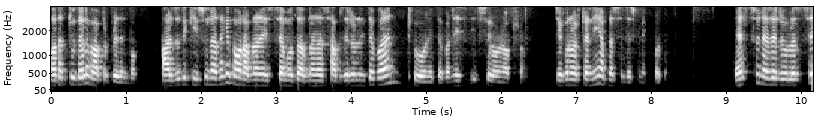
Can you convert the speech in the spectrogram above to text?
অর্থাৎ টু তাহলে ভাবটা প্রেজেন্ট ফর্ম আর যদি কিছু না থাকে, তখন আপনার ইচ্ছা মতো আপনারা সাবজেক্টও নিতে পারেন টুও নিতে পারেন। ইটস ইউর ওন অপশন যে কোনো একটা নিয়ে আপনার সেন্টেন্স মেক করবেন। As soon as a rule হচ্ছে,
